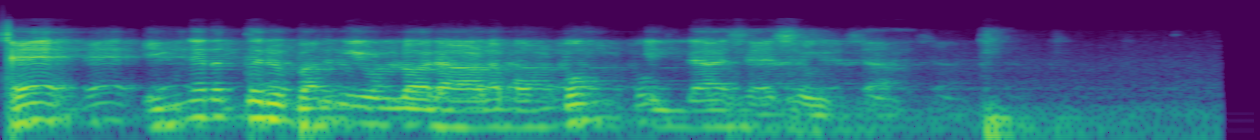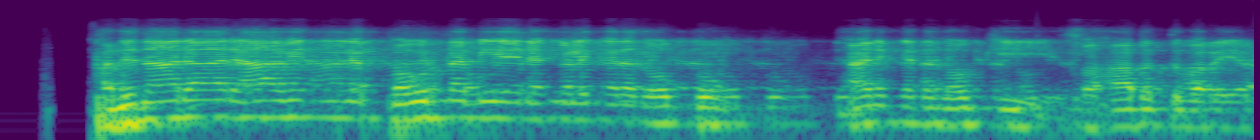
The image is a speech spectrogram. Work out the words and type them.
ഏ ഇങ്ങനത്തെ ഒരു ഭംഗിയുള്ള ഒരാളെ മുമ്പും ഇല്ല ശേഷവും ഇല്ല. പതിനാലാം രാവിലെ പൗർണമിയെ ഞങ്ങൾ ഇങ്ങനെ നോക്കും. ഞാനിങ്ങനെ നോക്കി സ്വഹാബത്ത് പറയാ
